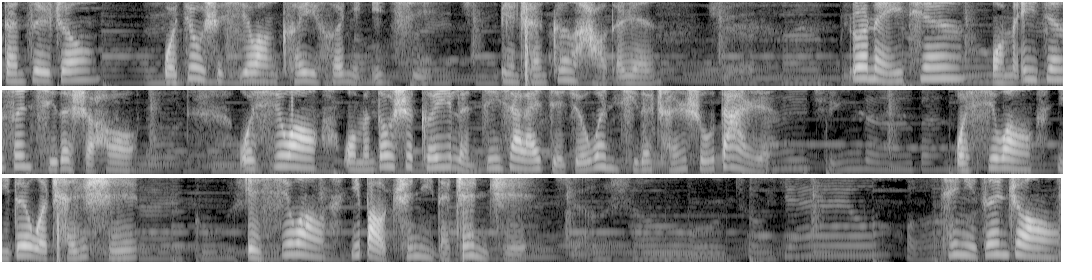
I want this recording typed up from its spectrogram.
但最终，我就是希望可以和你一起变成更好的人。若哪一天我们意见分歧的时候，我希望我们都是可以冷静下来解决问题的成熟大人。我希望你对我诚实，也希望你保持你的正直。请你尊重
